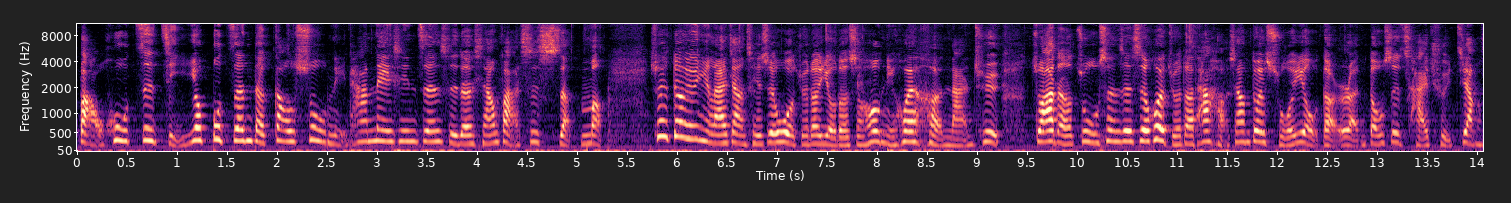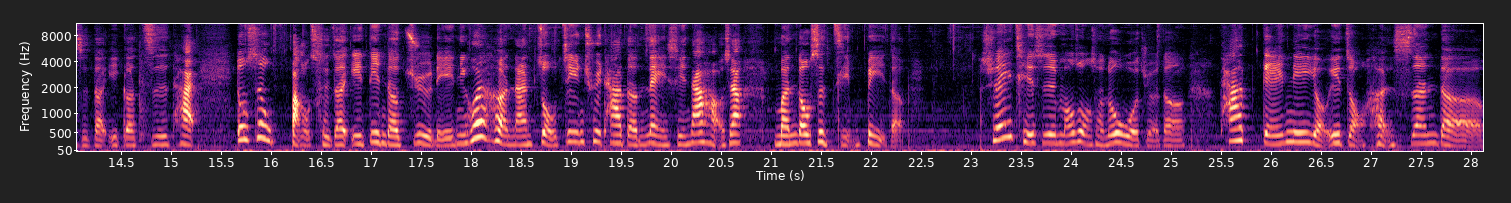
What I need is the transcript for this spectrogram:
保护自己，又不真的告诉你他内心真实的想法是什么。所以对于你来讲，其实我觉得有的时候你会很难去抓得住，甚至是会觉得他好像对所有的人都是采取这样子的一个姿态，都是保持着一定的距离，你会很难走进去他的内心，他好像门都是紧闭的。所以其实某种程度，我觉得他给你有一种很深的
